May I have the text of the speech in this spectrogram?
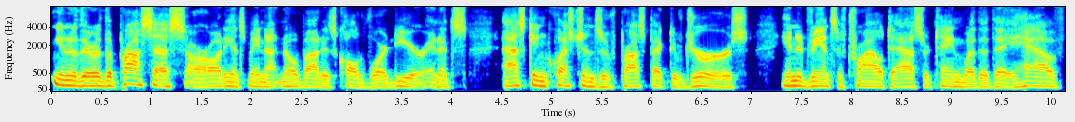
you know, there the process our audience may not know about is called voir dire, and it's asking questions of prospective jurors in advance of trial to ascertain whether they have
